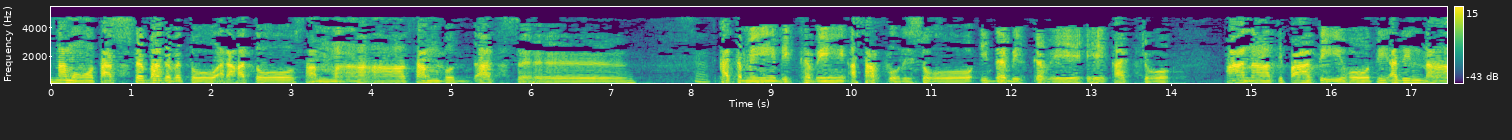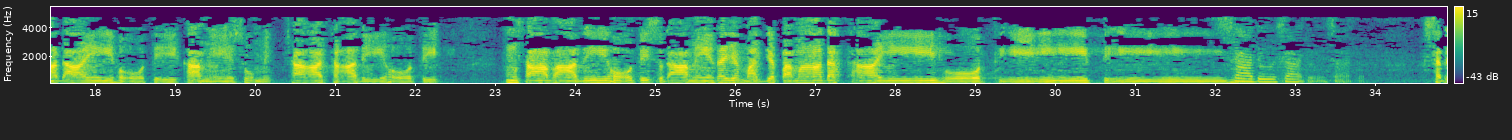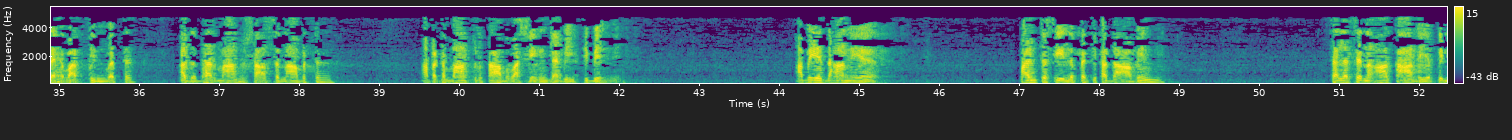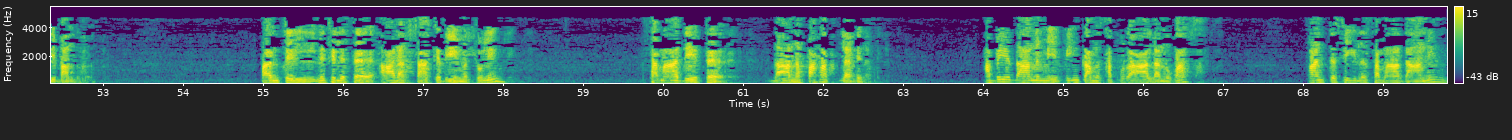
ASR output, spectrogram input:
නමෝ තස්ස භගවතෝ අරහතෝ සම්මා සම්බුද්දස්ස. කතමේ භික්ඛවේ අසප්පුරිසෝ ඉද භික්ඛවේ ඒකච්චෝ පානාති පාති හෝති අදින්නාදායි හෝති කාමේසු මිච්ඡාචාදී හෝති මුසාවාදී හෝති සුදාමේරය මජ්ජපමාදස්සායි හෝති සාදු සාදු සාදු. සදහවත් පින්වත අද ධර්මානුශාසනාවට අපට මාතෘකාව වශයෙන් ලැබී තිබෙන්නේ. අබේ දානය පංචශීල ප්‍රතිපදාවෙන් සැලසෙන ආකාරය පිළිබඳව පංචිල් නිතිලස ආරක්ෂා කිරීම තුළින් සමාජයට දාන පහක් ලැබෙනවා. අබේ දානමේ පින්කම සපුරා ලනුවස් පංචශීල සමාදානෙන්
